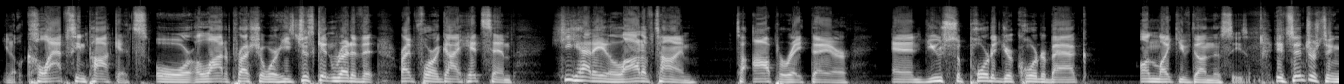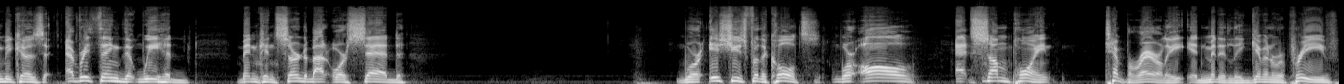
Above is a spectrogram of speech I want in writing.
you know, collapsing pockets or a lot of pressure where he's just getting rid of it right before a guy hits him. He had a lot of time to operate there, and you supported your quarterback unlike you've done this season. It's interesting because everything that we had been concerned about or said were issues for the Colts were all at some point temporarily, admittedly, given reprieve.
